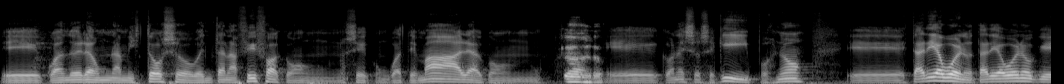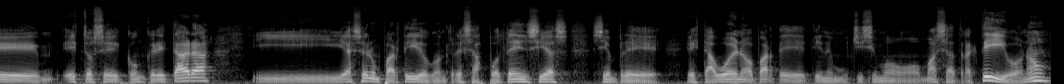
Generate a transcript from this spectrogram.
eh, cuando era un amistoso ventana FIFA con, no sé, con Guatemala, con, eh, con esos equipos, ¿no? Eh, estaría bueno, estaría bueno que esto se concretara y hacer un partido contra esas potencias siempre está bueno, aparte tiene muchísimo más atractivo, ¿no?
